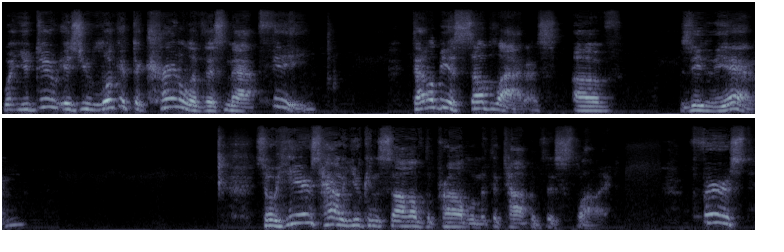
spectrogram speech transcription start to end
what you do is you look at the kernel of this map phi. That'll be a sublattice of z to the n. So here's how you can solve the problem at the top of this slide. First,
